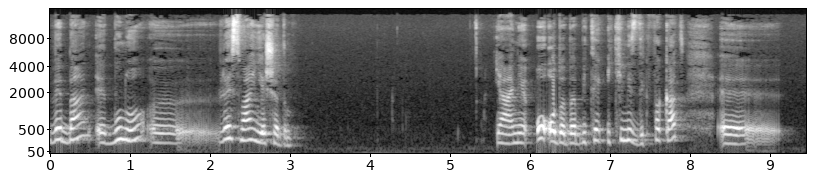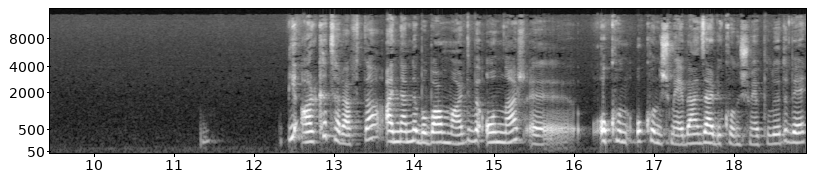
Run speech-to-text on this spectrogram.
ve ben e, bunu e, resmen yaşadım. Yani o odada bir tek ikimizdik fakat e, bir arka tarafta annemle babam vardı ve onlar e, o, konu, o konuşmaya benzer bir konuşma yapılıyordu ve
